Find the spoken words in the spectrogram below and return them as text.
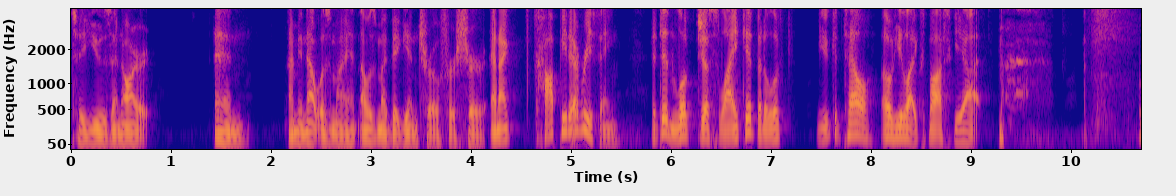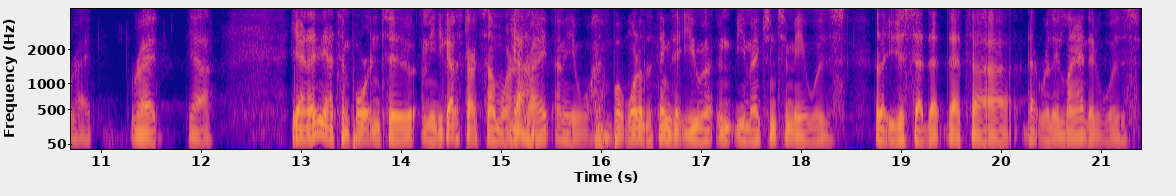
to use in art. And I mean, that was my, that was my big intro for sure. And I copied everything. It didn't look just like it, but it looked, you could tell, oh, he likes Basquiat. right. Right. Yeah. Yeah, and I think that's important to. I mean, you got to start somewhere, yeah. right? I mean, but one of the things that you you mentioned to me was, or that you just said that that uh, that really landed was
